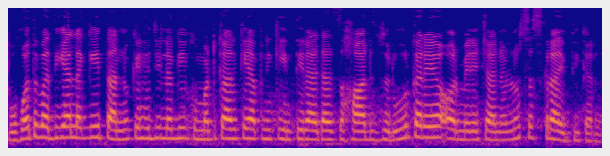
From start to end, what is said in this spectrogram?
ਬਹੁਤ ਵਧੀਆ ਲੱਗੀ। ਤੁਹਾਨੂੰ ਕਿਹੋ ਜਿਹੀ ਲੱਗੀ, ਕਮੈਂਟ ਕਰਕੇ ਆਪਣੀ ਕੀਮਤੀ ਰਾਏ ਦਾ ਇਜ਼ਹਾਰ ਜ਼ਰੂਰ ਕਰਿਓ ਔਰ ਮੇਰੇ ਚੈਨਲ ਨੂੰ ਸਬਸਕ੍ਰਾਈਬ ਵੀ ਕਰਨਾ।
